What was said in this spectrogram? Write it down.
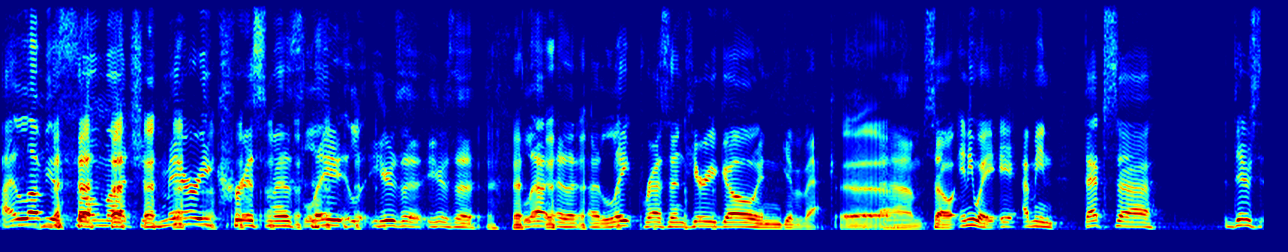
I love you so much. Merry Christmas. Late, here's a here's a, a, a late present. Here you go, and give it back. Um, so anyway, i I mean that's uh, there's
